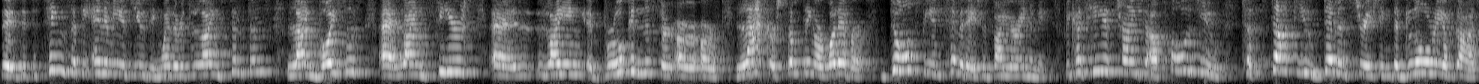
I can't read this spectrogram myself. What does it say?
the, the, the, things that the enemy is using, whether it's lying symptoms, lying voices, uh, lying fears, uh, lying uh, brokenness or, or, or lack or something or whatever. Don't be intimidated by your enemy because he is trying to oppose you to stop you demonstrating the glory of God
